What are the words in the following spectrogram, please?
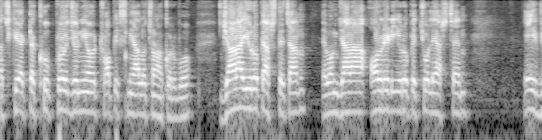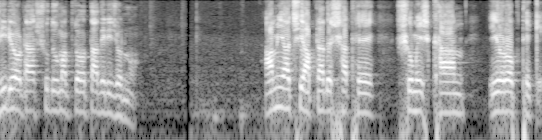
আজকে একটা খুব প্রয়োজনীয় টপিকস নিয়ে আলোচনা করব। যারা ইউরোপে আসতে চান এবং যারা অলরেডি ইউরোপে চলে আসছেন, এই ভিডিওটা শুধুমাত্র তাদেরই জন্য। আমি আছি আপনাদের সাথে সুমিশ খান, ইউরোপ থেকে।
